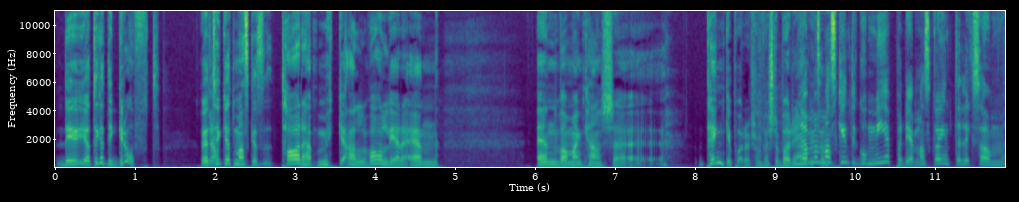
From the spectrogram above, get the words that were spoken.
Det, jag tycker att det är grovt. Och jag Ja. tycker att man ska ta det här mycket allvarligare än, än vad man kanske tänker på det från första början. ja men liksom. man ska inte gå med på det, man ska inte liksom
